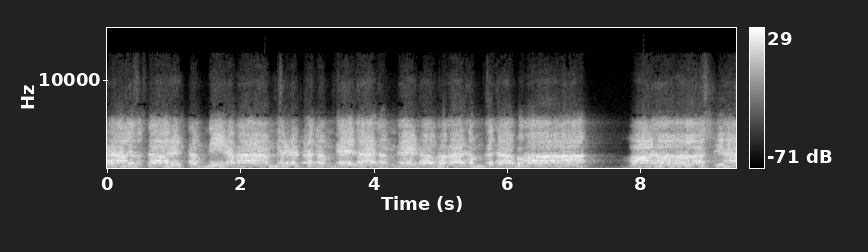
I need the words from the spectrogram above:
राजस्तारिष्टम् नीरवाम् निरक्षतम् वेधतम् वेषो भवतम् सदा भुवा। आनो अश्विना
